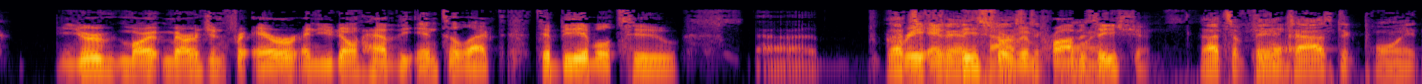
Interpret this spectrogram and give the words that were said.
your margin for error and you don't have the intellect to be able to uh, create any sort of improvisation. Point. That's a fantastic yeah. point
